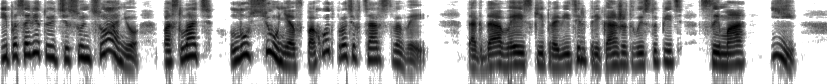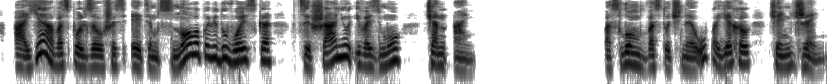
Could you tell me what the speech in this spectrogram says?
и посоветуйте Сунь Цуаню послать Лусюня в поход против царства Вэй. Тогда вэйский правитель прикажет выступить Сыма И, а я, воспользовавшись этим, снова поведу войско к Цишаню и возьму Чан-Ань. Послом в Восточное У поехал Чэнь-Джэнь.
